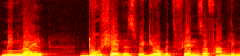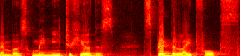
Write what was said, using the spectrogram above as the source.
Meanwhile, do share this video with friends or family members who may need to hear this. Spread the light, folks.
